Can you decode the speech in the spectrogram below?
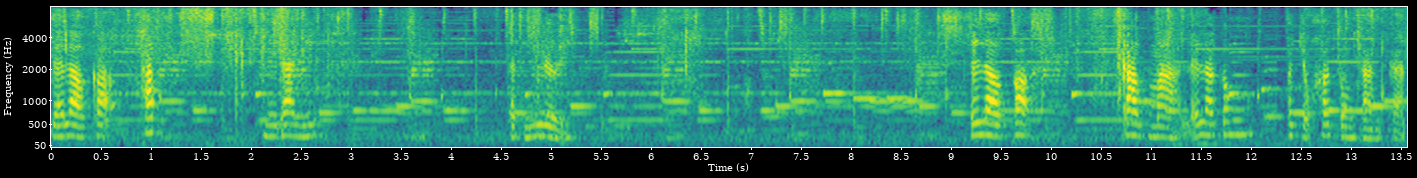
แล้วเราก็พับในด้านนี้แบบนี้เลย แล้วเราก็กลับมาแล้วเราก็ ประจบเข้าตรงกลางกัน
